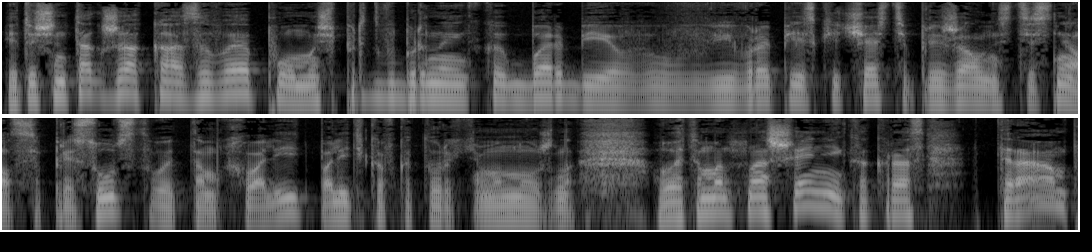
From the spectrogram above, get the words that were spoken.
и точно так же оказывая помощь предвыборной борьбе в европейской части, приезжал, не стеснялся присутствовать, там, хвалить политиков, которых ему нужно. В этом отношении как раз Трамп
